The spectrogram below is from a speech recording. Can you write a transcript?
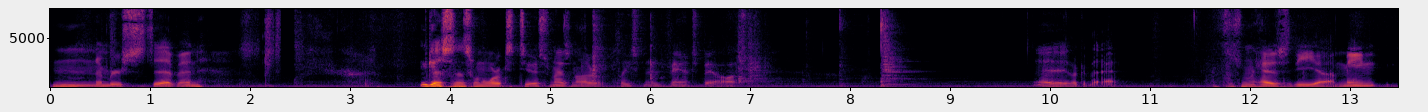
Hmm, number seven. I'm guessing this one works too. This one has another replacement advanced ballast. Hey, look at that. This one has the uh, main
